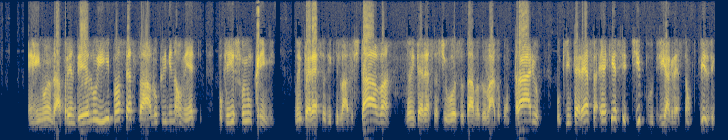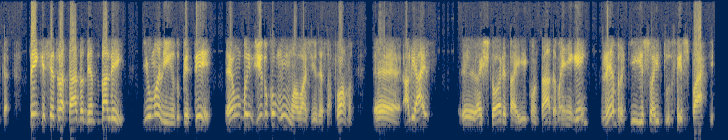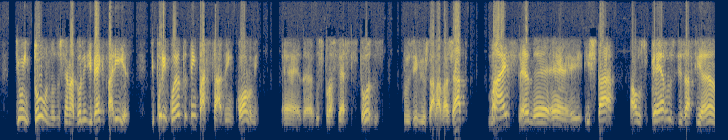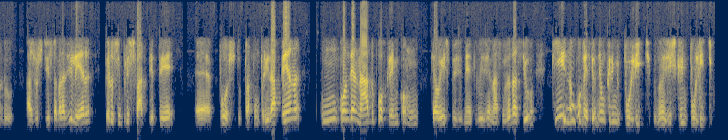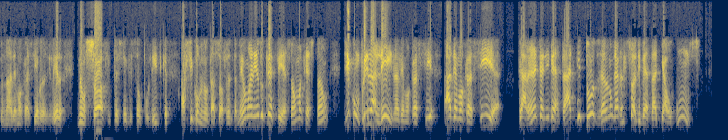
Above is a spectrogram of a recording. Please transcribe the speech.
em mandar prendê-lo e processá-lo criminalmente, porque isso foi um crime. Não interessa de que lado estava, não interessa se o outro estava do lado contrário. O que interessa é que esse tipo de agressão física tem que ser tratada dentro da lei. E o maninho do PT é um bandido comum ao agir dessa forma. É, aliás, é, a história está aí contada, mas ninguém lembra que isso aí tudo fez parte de um entorno do senador Lindbergh Farias, que por enquanto tem passado incólume é, dos processos todos, inclusive os da Lava Jato, mas é, é, é, está aos berros desafiando a justiça brasileira pelo simples fato de ter é, posto para cumprir a pena um condenado por crime comum, que é o ex-presidente Luiz Inácio Lula da Silva, que não cometeu nenhum crime político. Não existe crime político na democracia brasileira, não sofre perseguição política, assim como não está sofrendo também o maninho do PT. É só uma questão de cumprir a lei na democracia. A democracia garante a liberdade de todos. Ela não garante só a liberdade de alguns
